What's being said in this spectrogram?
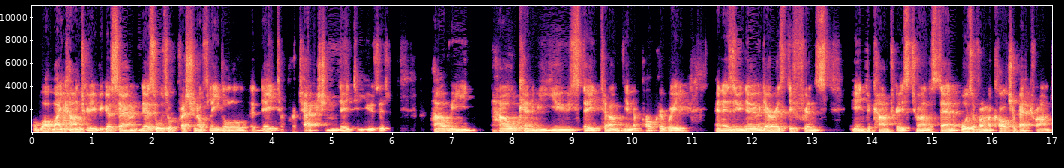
why country? Because um, there's also a question of legal uh, data protection, data usage, how we how can we use data in a proper way. And as you know, there is difference in the countries to understand, also from a culture background.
